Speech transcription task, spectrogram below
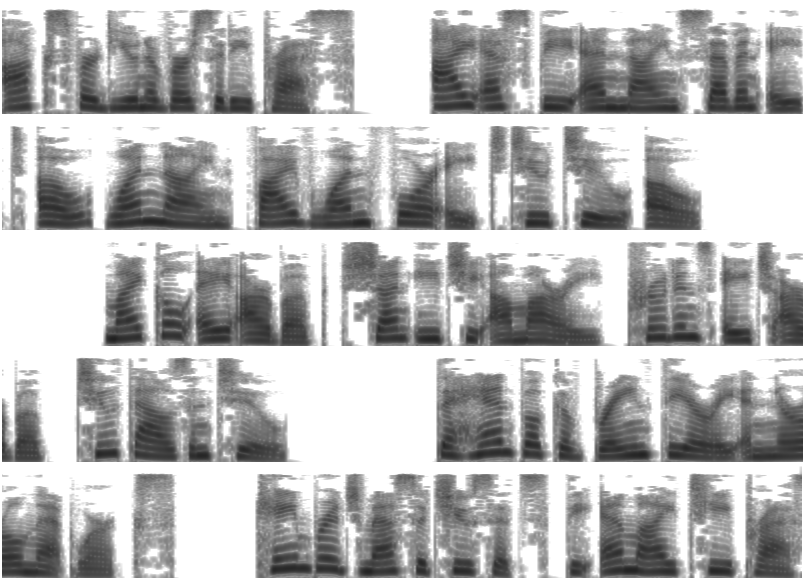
Oxford University Press. ISBN 978-0-19-514822-0. Michael A. Arbib, Shun-ichi Amari, Prudence H. Arbib, 2002. The Handbook of Brain Theory and Neural Networks. Cambridge, Massachusetts, The MIT Press.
